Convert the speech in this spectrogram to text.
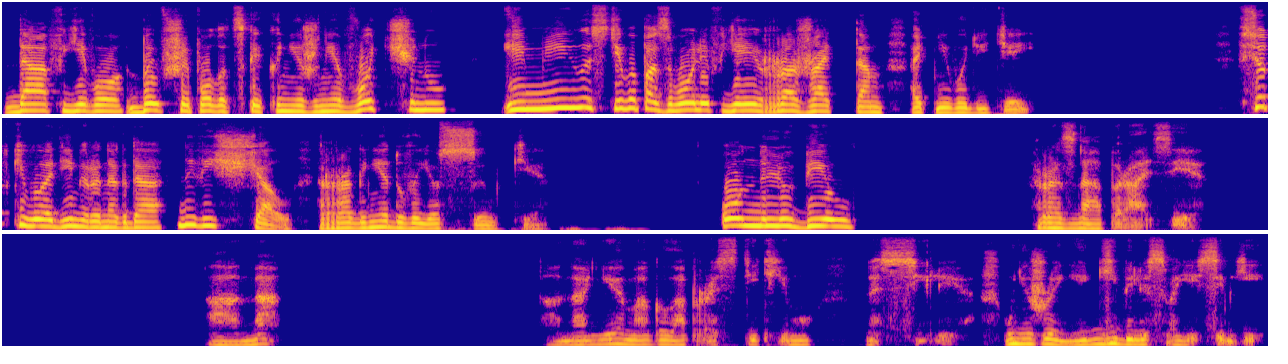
дав его бывшей полоцкой княжне вотчину и милостиво позволив ей рожать там от него детей. Все-таки Владимир иногда навещал Рогнеду в ее ссылке. Он любил разнообразие. А она... Она не могла простить ему насилие, унижение, гибели своей семьи.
